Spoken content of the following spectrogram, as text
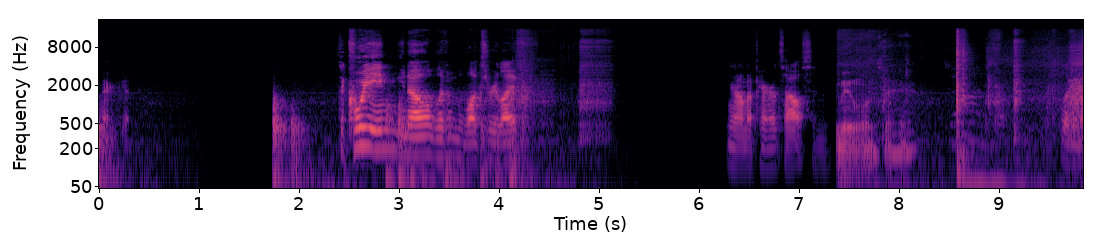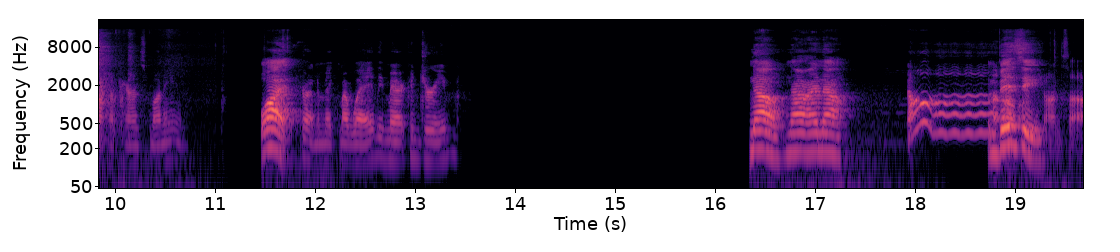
There you go. The queen, you know, living the luxury life. you know, at my parents' house and Give me one second. living off my parents' money and What? trying to make my way, the American dream. No, not right now. Ah, I'm busy. Oh, John's, uh,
